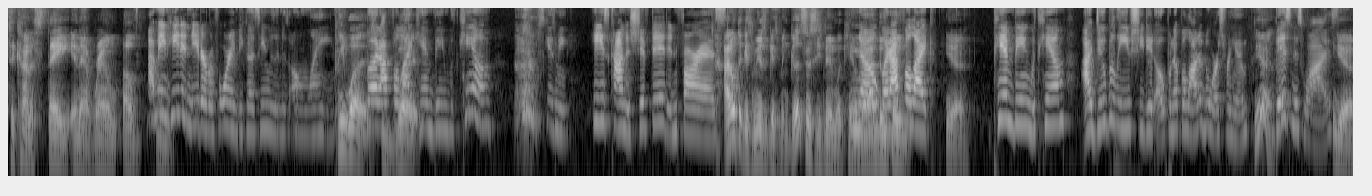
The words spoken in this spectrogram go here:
to kind of stay in that realm of I mean, he didn't need her before him because he was in his own lane. he was. But I feel like him being with Kim, excuse me, he's kind of shifted in far as I don't think his music has been good since he's been with Kim. no, but but I I, do think, feel like yeah, Kim being with Kim, I do believe she did open up a lot of doors for him. Yeah. Business wise. yeah,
